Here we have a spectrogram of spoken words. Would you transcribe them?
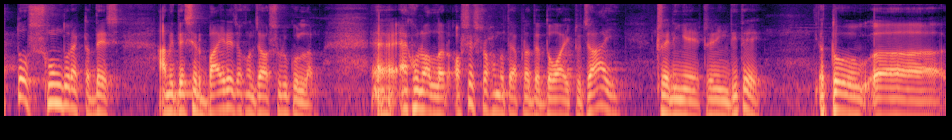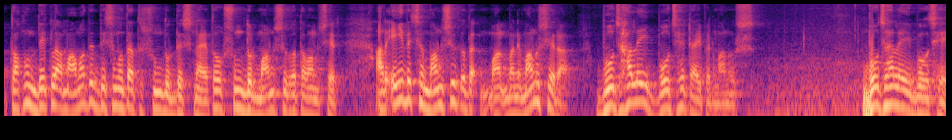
এত সুন্দর একটা দেশ আমি দেশের বাইরে যখন যাওয়া শুরু করলাম এখন আল্লাহর অশেষ রহমতে আপনাদের দোয়া একটু যাই ট্রেনিংয়ে ট্রেনিং দিতে। তো তখন দেখলাম আমাদের দেশের মতো এত সুন্দর দেশ না, এত সুন্দর মানসিকতা মানুষের। আর এই দেশের মানসিকতা মানে মানুষেরা বোঝালেই বোঝে টাইপের মানুষ। বোঝালেই বোঝে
